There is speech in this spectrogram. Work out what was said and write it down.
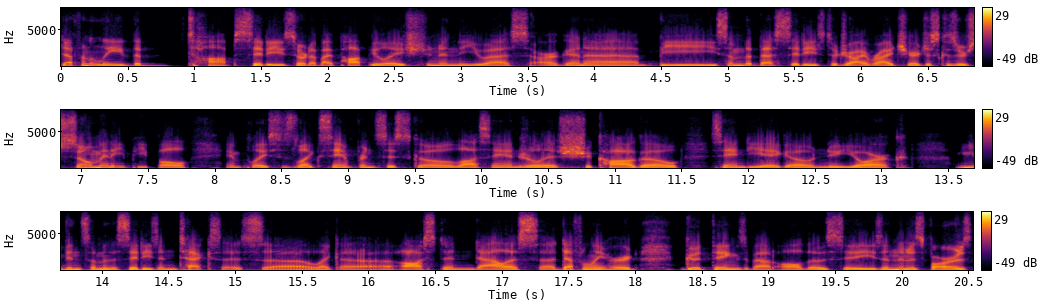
Definitely the top cities sort of by population in the US are going to be some of the best cities to drive rideshare just because there's so many people in places like San Francisco, Los Angeles, Chicago, San Diego, New York even some of the cities in Texas, uh, like uh, Austin, Dallas. Uh, definitely heard good things about all those cities. And then as far as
